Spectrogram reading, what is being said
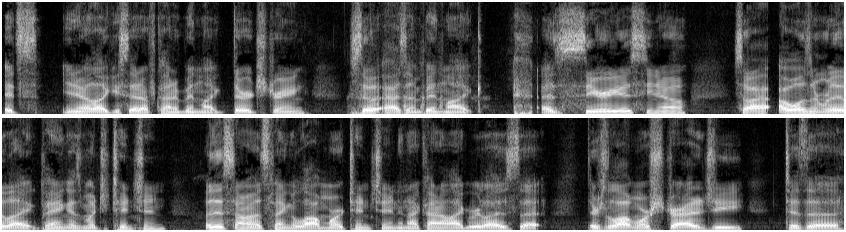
It's you know, like you said, I've kind of been like third string, so it hasn't been like as serious, you know. So I I wasn't really like paying as much attention. But this time I was paying a lot more attention, and I kind of like realized that there's a lot more strategy to the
